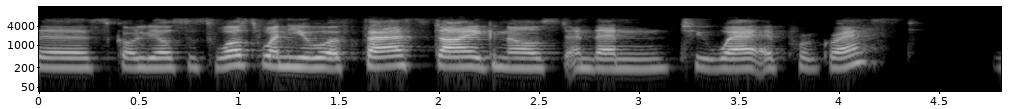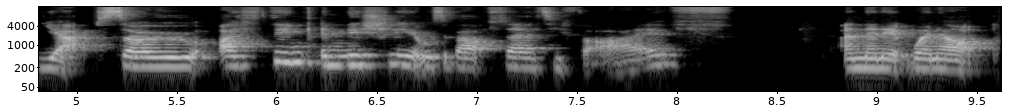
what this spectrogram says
the scoliosis was when you were first diagnosed and then to where it progressed? Yeah. So I think initially it was about 35 and then it went up.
